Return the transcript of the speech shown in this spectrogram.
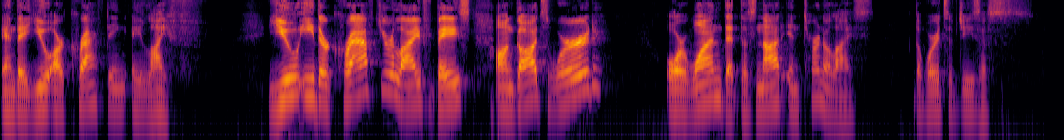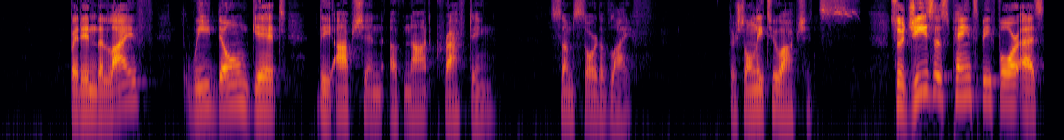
and that you are crafting a life. You either craft your life based on God's word or one that does not internalize the words of Jesus. But in the life, we don't get the option of not crafting some sort of life. There's only two options so Jesus paints before us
